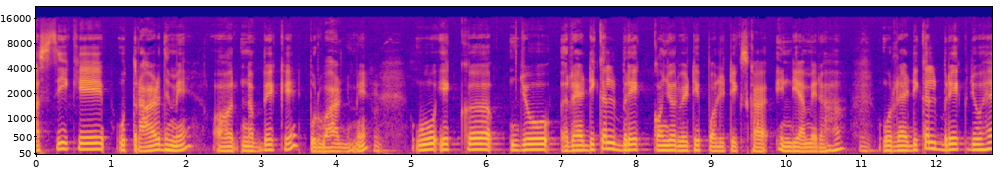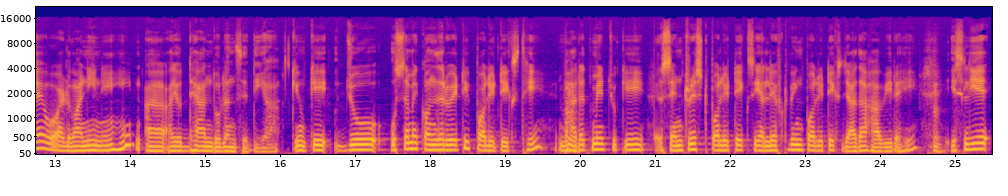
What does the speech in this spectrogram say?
अस्सी के उत्तरार्ध में और नब्बे के पूर्वार्ध में हम्म। वो एक जो रेडिकल ब्रेक कंजर्वेटिव पॉलिटिक्स का इंडिया में रहा। वो रेडिकल ब्रेक जो है वो अडवाणी ने ही अयोध्या आंदोलन से दिया क्योंकि जो उस समय कंजर्वेटिव पॉलिटिक्स थी। भारत में चूँकि सेंट्रिस्ट पॉलिटिक्स या लेफ़्ट विंग पॉलिटिक्स ज़्यादा हावी रही। इसलिए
